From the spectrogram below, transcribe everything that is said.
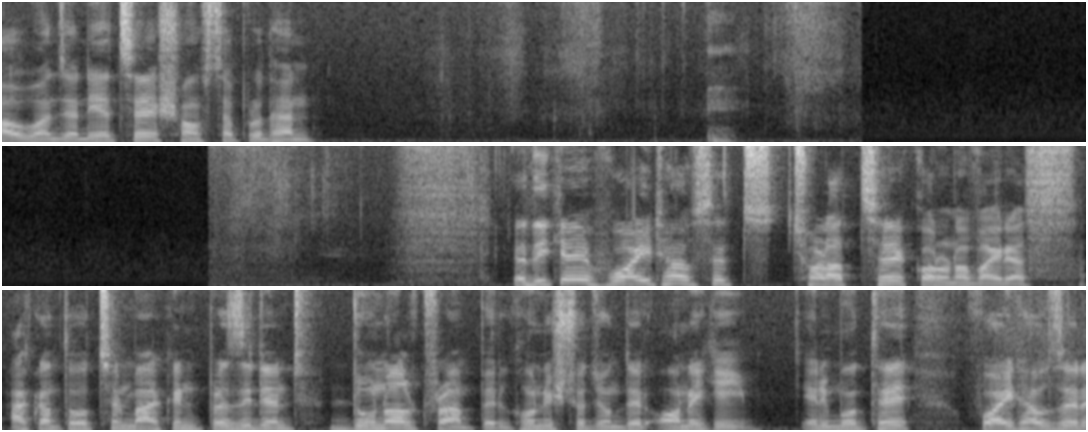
আহ্বান জানিয়েছে সংস্থা প্রধান এদিকে হোয়াইট হাউসে ছড়াচ্ছে করোনা ভাইরাস আক্রান্ত হচ্ছেন মার্কিন প্রেসিডেন্ট ডোনাল্ড ট্রাম্পের ঘনিষ্ঠজনদের অনেকেই। এর মধ্যে হোয়াইট হাউসের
